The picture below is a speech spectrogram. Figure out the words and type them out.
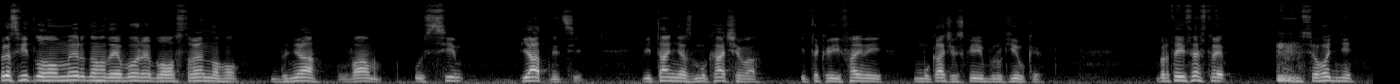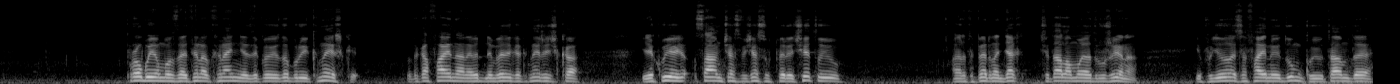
Пресвітлого, мирного, дай Боже, благословенного дня вам усім п'ятниці. Вітання з Мукачева і такої файної Мукачевської бруківки. Брати і сестри, сьогодні пробуємо знайти натхнення з якоїсь доброї книжки. Це така файна невелика книжечка, яку я сам час від часу перечитую. Але тепер на днях читала моя дружина і поділилася файною думкою, там, де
